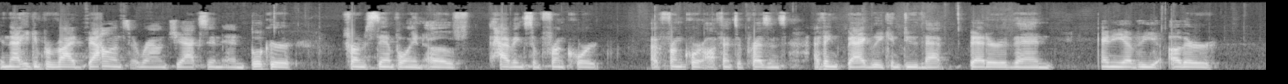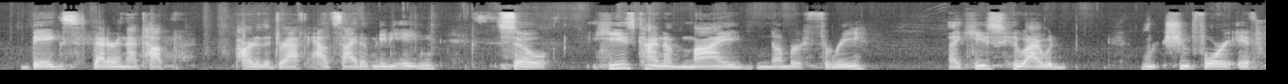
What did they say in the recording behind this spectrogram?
in that he can provide balance around Jackson and Booker from standpoint of having some front court a front court offensive presence. I think Bagley can do that better than any of the other bigs that are in that top part of the draft outside of maybe Ayton. So he's kind of my number three. Like he's who I would shoot for if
